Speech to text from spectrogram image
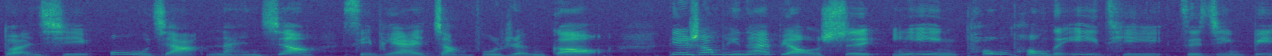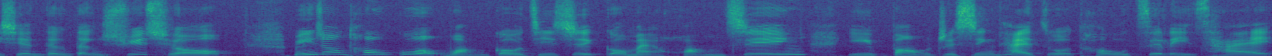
短期物价难降，CPI 涨幅仍高。电商平台表示，因应通膨的议题、资金避险等等需求，民众透过网购机制购买黄金，以保值心态做投资理财。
